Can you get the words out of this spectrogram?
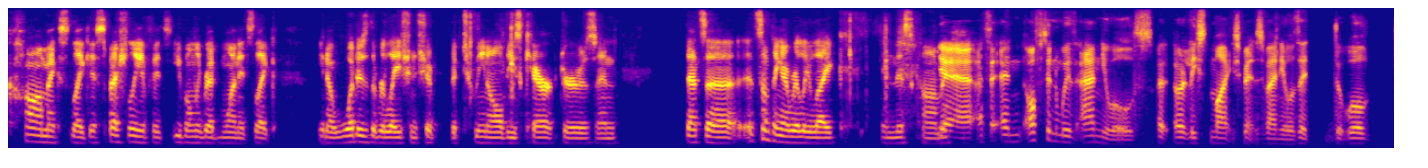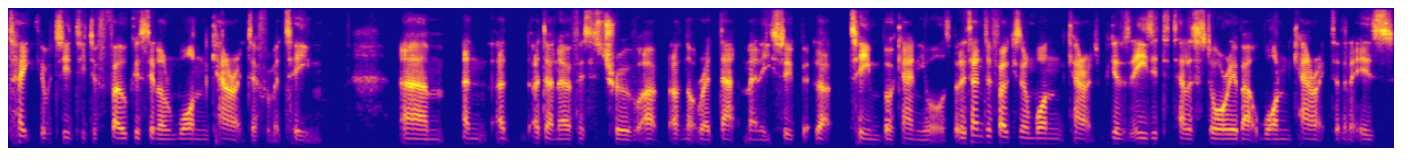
comics, like especially if it's you've only read one, it's like you know what is the relationship between all these characters, and that's a it's something I really like in this comic. yeah, and often with annuals, or at least my experience of annuals, they that will take the opportunity to focus in on one character from a team. Um, and I, I don't know if this is true. I've, I've not read that many super that team book annuals, but they tend to focus on one character because it's easier to tell a story about one character than it is.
